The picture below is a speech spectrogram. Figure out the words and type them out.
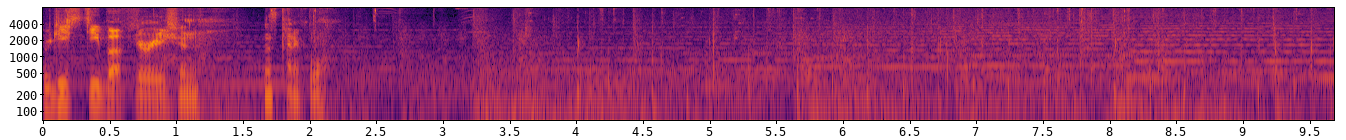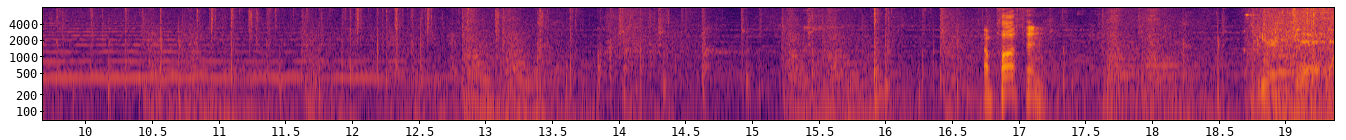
Reduced debuff duration. That's kind of cool. I'm puffing. You're dead.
